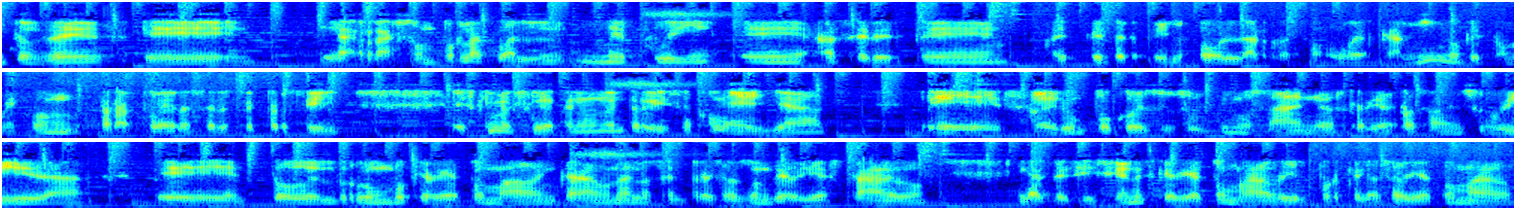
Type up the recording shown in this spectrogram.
Entonces, eh, la razón por la cual me fui eh, a hacer este, este perfil o la razón, o el camino que tomé con, para poder hacer este perfil es que me fui a tener una entrevista con ella, eh, saber un poco de sus últimos años, qué había pasado en su vida, eh, todo el rumbo que había tomado en cada una de las empresas donde había estado, las decisiones que había tomado y por qué las había tomado.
